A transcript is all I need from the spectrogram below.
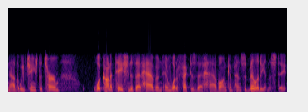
Now that we've changed the term, what connotation does that have and, and what effect does that have on compensability in the state?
